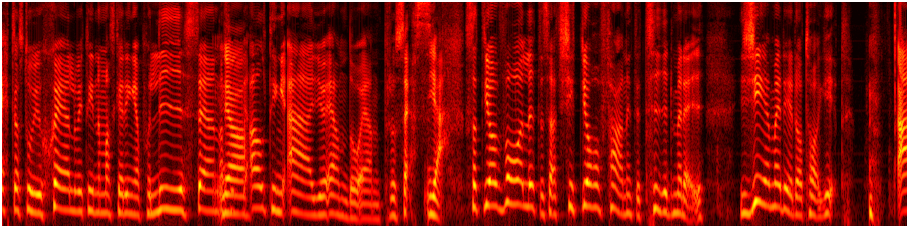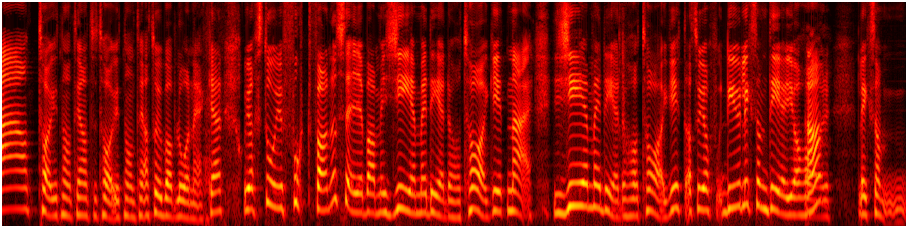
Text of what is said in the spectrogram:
ett jag står ju själv vet, innan man ska ringa polisen. Alltså, Ja. Allting är ju ändå en process. Ja. Så att jag var lite så att shit jag har fan inte tid med dig. Ge mig det du har tagit. Ah, jag har inte tagit någonting, jag har inte tagit någonting, jag står ju bara och blånekar. Och jag står ju fortfarande och säger bara men ge mig det du har tagit. Nej, ge mig det du har tagit. Alltså jag, det är ju liksom det jag har Ja. liksom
